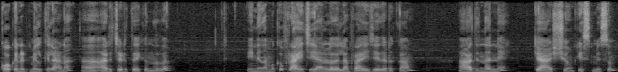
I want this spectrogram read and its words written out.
കോക്കനട്ട് മിൽക്കിലാണ് അരച്ചെടുത്തേക്കുന്നത്. ഇനി നമുക്ക് ഫ്രൈ ചെയ്യാനുള്ളതെല്ലാം ഫ്രൈ ചെയ്തെടുക്കാം. ആദ്യം തന്നെ കാഷ്യൂം കിസ്മിസും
